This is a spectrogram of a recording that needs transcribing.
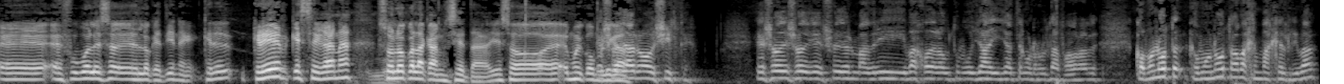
eh, fútbol es, lo que tiene. Creer, creer que se gana solo con la camiseta. Y eso es muy complicado. Eso ya no existe. Eso, eso de que soy del Madrid y bajo del autobús ya y ya tengo resultados favorables. Como no, como no trabajes más que el rival,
